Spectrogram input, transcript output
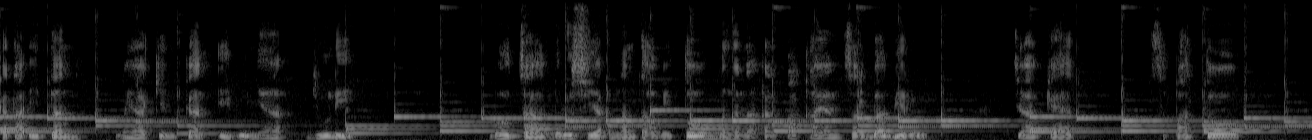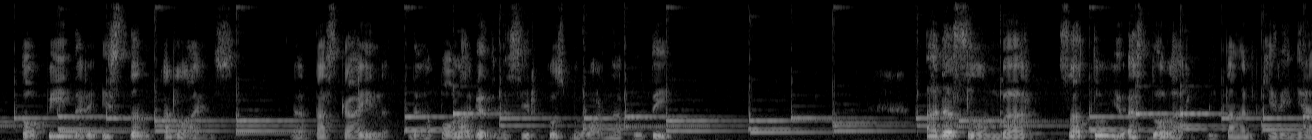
kata Ethan meyakinkan ibunya Julie. Bocah berusia enam tahun itu mengenakan pakaian serba biru, jaket, sepatu, topi dari Eastern Airlines, dan tas kain dengan pola gajah sirkus berwarna putih. Ada selembar satu US dollar di tangan kirinya.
